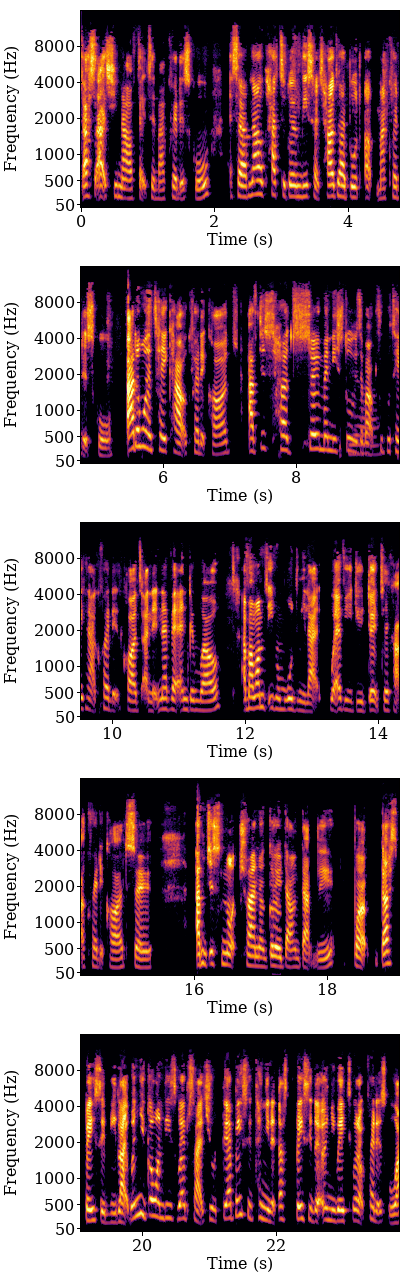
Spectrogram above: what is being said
that's actually now affected my credit score. So I've now had to go and research how do I build up my credit score. I don't want to take out a credit card. I've just heard so many stories about people taking out credit cards and it never ending well. And my mum's even warned me like, whatever you do, don't take out a credit card. So I'm just not trying to go down that route. But that's basically like when you go on these websites, you they're basically telling you that that's basically the only way to build up credit score.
